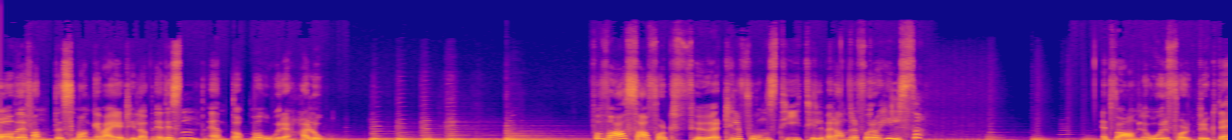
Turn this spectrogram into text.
og det fantes mange veier til at Edison endte opp med ordet hallo. For hva sa folk før telefonens tid til hverandre for å hilse? Et vanlig ord folk brukte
